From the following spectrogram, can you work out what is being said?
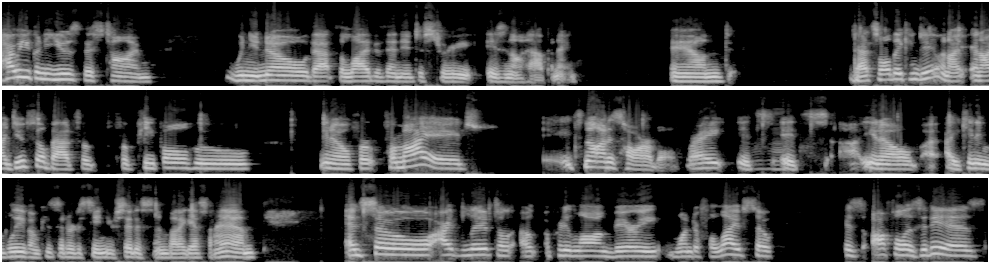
how are you going to use this time when you know that the live event industry is not happening. And that's all they can do. And I and I do feel bad for for people who, you know, for for my age, it's not as horrible, right? It's mm-hmm. it's uh, you know I, I, can't even believe I'm considered a senior citizen, but I guess I am. And so I've lived a, a pretty long, very wonderful life. So as awful as it is,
